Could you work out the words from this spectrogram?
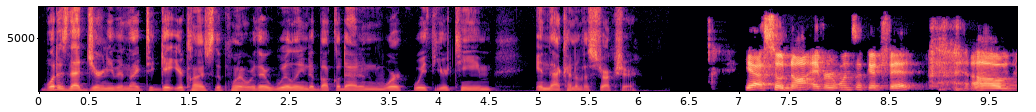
what has that journey been like to get your clients to the point where they're willing to buckle down and work with your team in that kind of a structure? Yeah, so not everyone's a good fit, um,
